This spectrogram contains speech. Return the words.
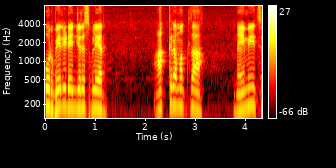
व्हेरी डेंजरस प्लेयर आक्रमकता नेहमीच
